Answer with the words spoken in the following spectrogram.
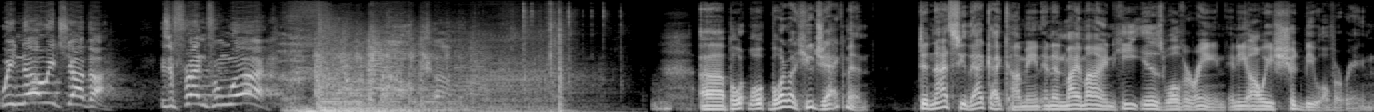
We know each other. He's a friend from work. Uh, but, what- but what about Hugh Jackman? Did not see that guy coming, and in my mind, he is Wolverine, and he always should be Wolverine.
